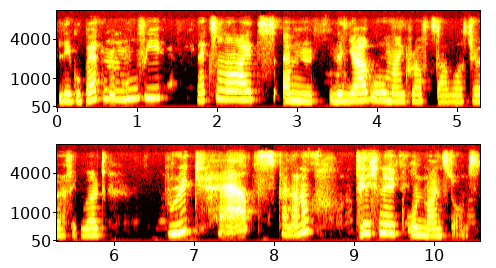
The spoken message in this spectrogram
Lego Batman Movie, Nexonites, ähm, Ninjago, Minecraft, Star Wars, Jurassic World, Brickheads, keine Ahnung, Technik und Mindstorms.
